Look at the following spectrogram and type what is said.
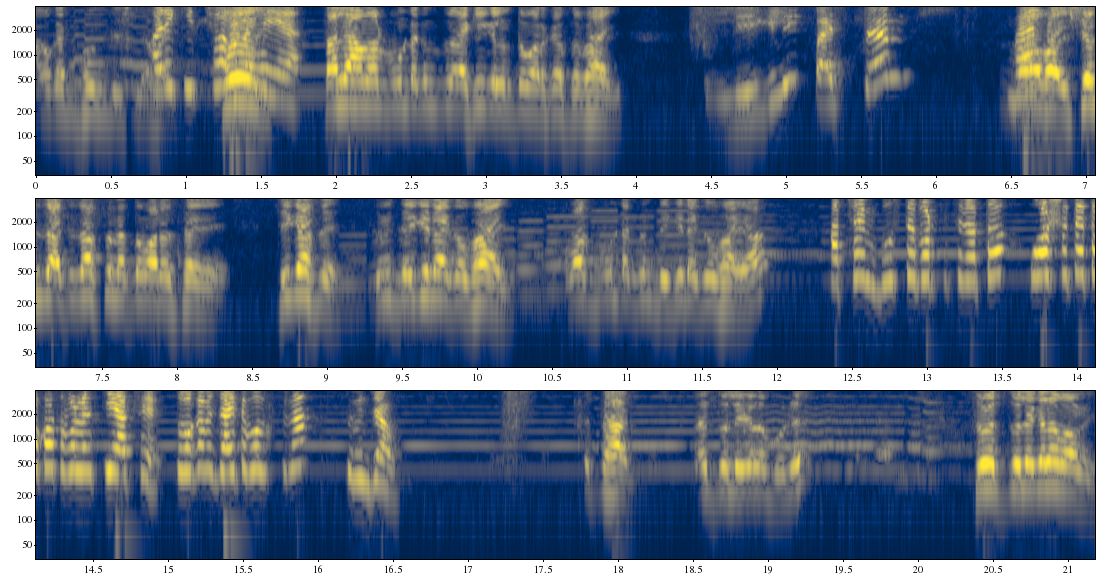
আমাকে ফোন দিস না ভাই। আরে কিচ্ছু হবে না ভাইয়া। তাহলে আমার বোনটা কিন্তু রেখে গেলাম তোমার কাছে ভাই। লিগলি পাইতেন? না ভাই সে যাইতে যাচ্ছে না তোমার সাইডে ঠিক আছে তুমি দেখে রাখো ভাই। আমার বোনটা একদম দেখে রাখো ভাই হ্যাঁ? আচ্ছা আমি বুঝতে পারতেছি না তো। ওর সাথে এত কথা বলার কি আছে? তোমাকে আমি যাইতে বলছি না? তুমি যাও। থাক চলে গেলাম বলে সোহেল চলে গেলাম আমি।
